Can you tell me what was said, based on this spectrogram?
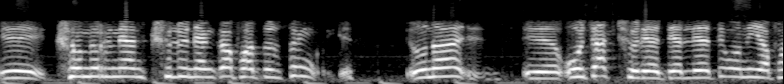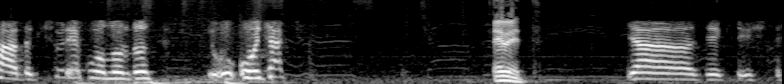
E, kömürüyle külüyle kapatırsın. Ona e, ocak çöreği derlerdi onu yapardık. Çörek olurdu. O- ocak Evet. ya Zeki işte.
